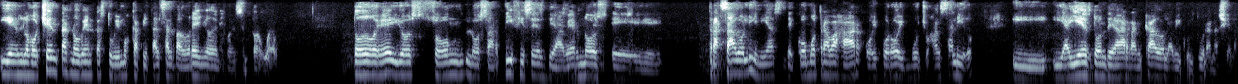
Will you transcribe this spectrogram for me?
Y en los 80s, 90 tuvimos capital salvadoreño dentro del sector huevo. Todos ellos son los artífices de habernos eh, trazado líneas de cómo trabajar. Hoy por hoy muchos han salido y, y ahí es donde ha arrancado la avicultura nacional.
